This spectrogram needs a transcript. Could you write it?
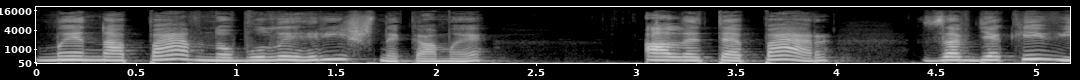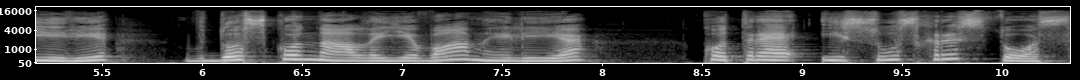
ми напевно були грішниками, але тепер, завдяки вірі в досконале Євангеліє, котре Ісус Христос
